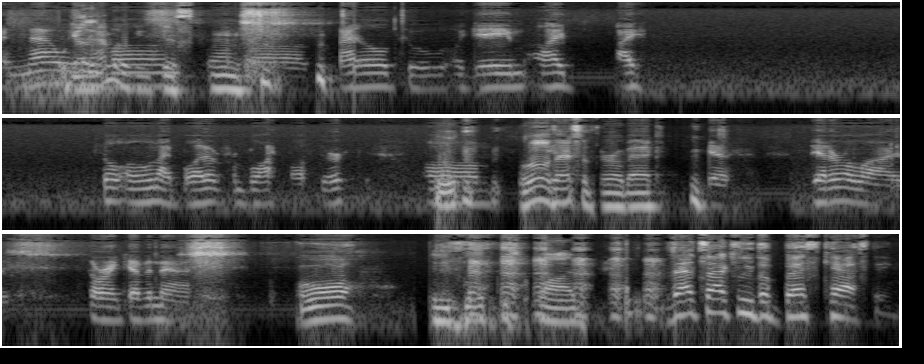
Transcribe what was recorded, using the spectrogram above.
and now we Yeah, that move on, just um, uh, title to a game I I still own. I bought it from Blockbuster. Um, Whoa, that's a throwback. yes, Dead or Alive, starring Kevin Nash. Oh, and he the squad. that's actually the best casting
